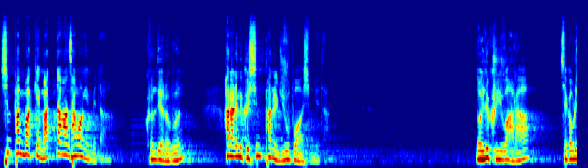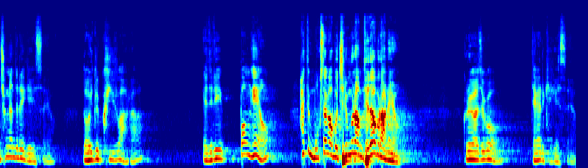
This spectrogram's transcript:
심판받기에 마땅한 상황입니다. 그런데 여러분, 하나님이 그 심판을 유보하십니다. 너희들 그 이유 알아? 제가 우리 청년들에게 있어요. 너희들 그 이유 알아? 애들이 뻥해요. 하여튼 목사가 뭐 질문하면 대답을 안 해요. 그래가지고 내가 이렇게 얘기했어요.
